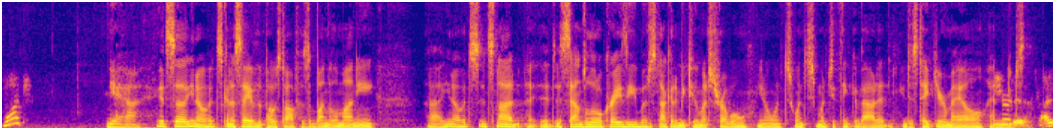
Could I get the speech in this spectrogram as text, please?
What? Yeah, it's uh, you know, it's going to save the post office a bundle of money. Uh, you know, it's it's not. It, it sounds a little crazy, but it's not going to be too much trouble. You know, once once once you think about it, you just take your mail and Sure it just. is. I,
